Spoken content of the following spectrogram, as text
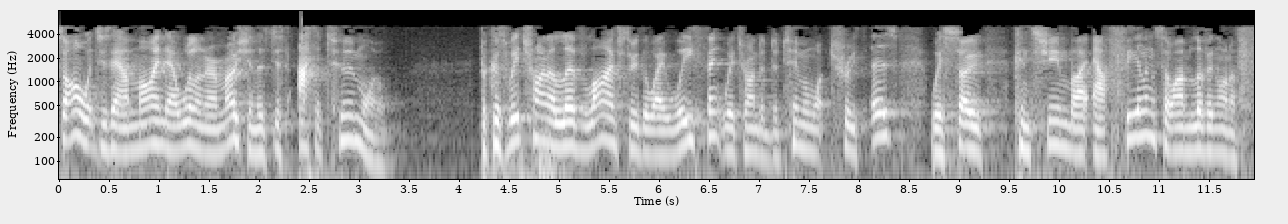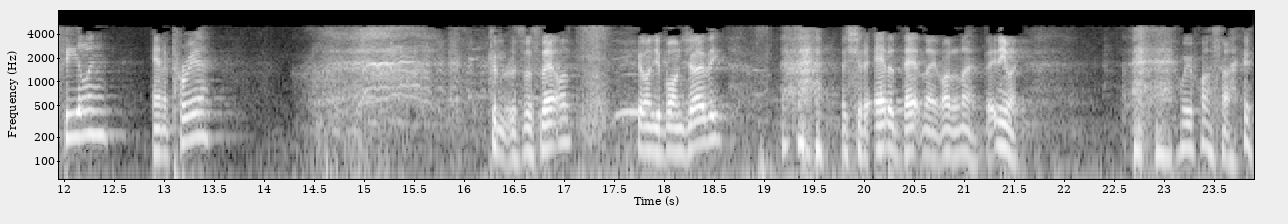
soul, which is our mind, our will, and our emotion, there's just utter turmoil. Because we're trying to live lives through the way we think. We're trying to determine what truth is. We're so consumed by our feelings. So I'm living on a feeling and a prayer. Couldn't resist that one. Get on your Bon Jovi. I should have added that name. I don't know. But anyway, where was I?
